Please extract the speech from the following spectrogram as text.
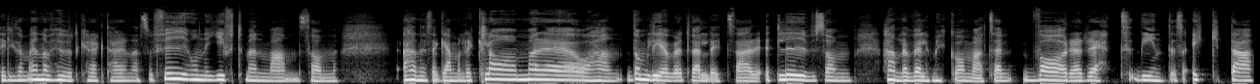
liksom en av huvudkaraktärerna, Sofie, hon är gift med en man som han är så gammal reklamare och han, de lever ett väldigt så här, ett liv som handlar väldigt mycket om att här, vara rätt. Det är inte så äkta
